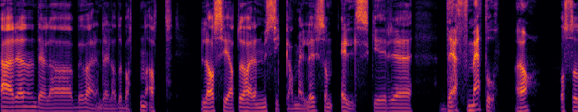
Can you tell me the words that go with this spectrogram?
er en del av, bør være en del av debatten. At la oss si at du har en musikkanmelder som elsker eh, death metal ja. og så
